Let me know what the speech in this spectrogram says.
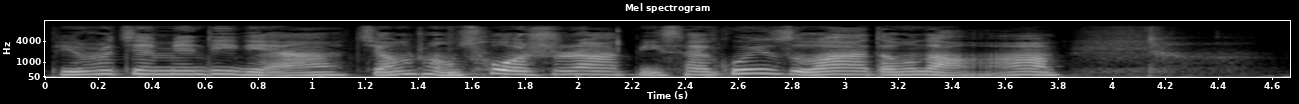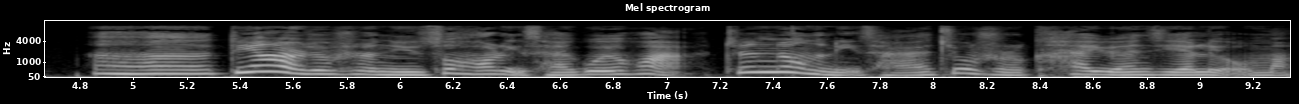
比如说见面地点啊、奖惩措施啊、比赛规则啊等等啊。嗯，第二就是你做好理财规划，真正的理财就是开源节流嘛，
